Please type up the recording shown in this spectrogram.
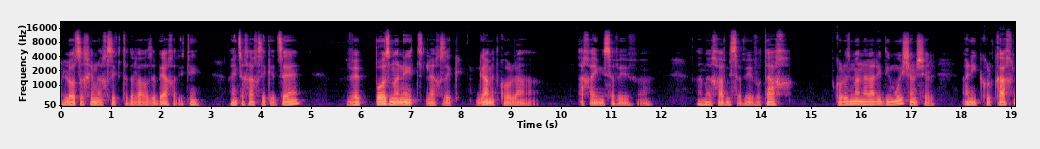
לא צריכים להחזיק את הדבר הזה ביחד איתי. אני צריך להחזיק את זה, ובו זמנית להחזיק גם את כל החיים מסביב, המרחב מסביב, אותך. כל הזמן עלה לי דימוי שם של אני כל כך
